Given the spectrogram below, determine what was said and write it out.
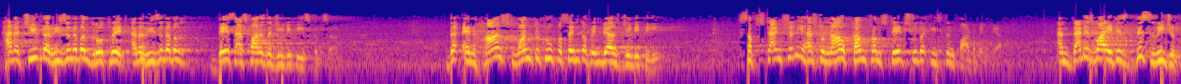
had achieved a reasonable growth rate and a reasonable base as far as the GDP is concerned. The enhanced 1 to 2% of India's GDP substantially has to now come from states to the eastern part of India. And that is why it is this region,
